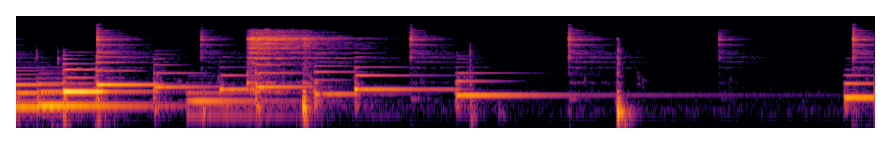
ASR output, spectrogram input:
Thank you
